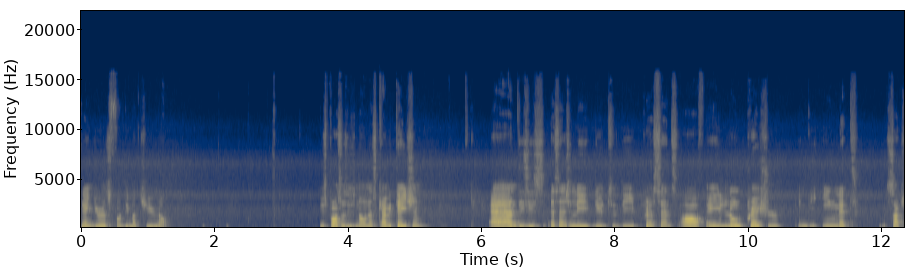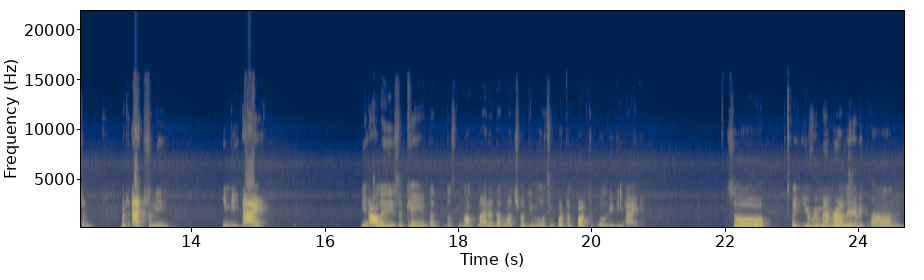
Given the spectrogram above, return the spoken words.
dangerous for the material. This process is known as cavitation and this is essentially due to the presence of a low pressure in the inlet suction but actually in the eye. The outlet is okay, that does not matter that much but the most important part will be the eye. So if you remember a little bit on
